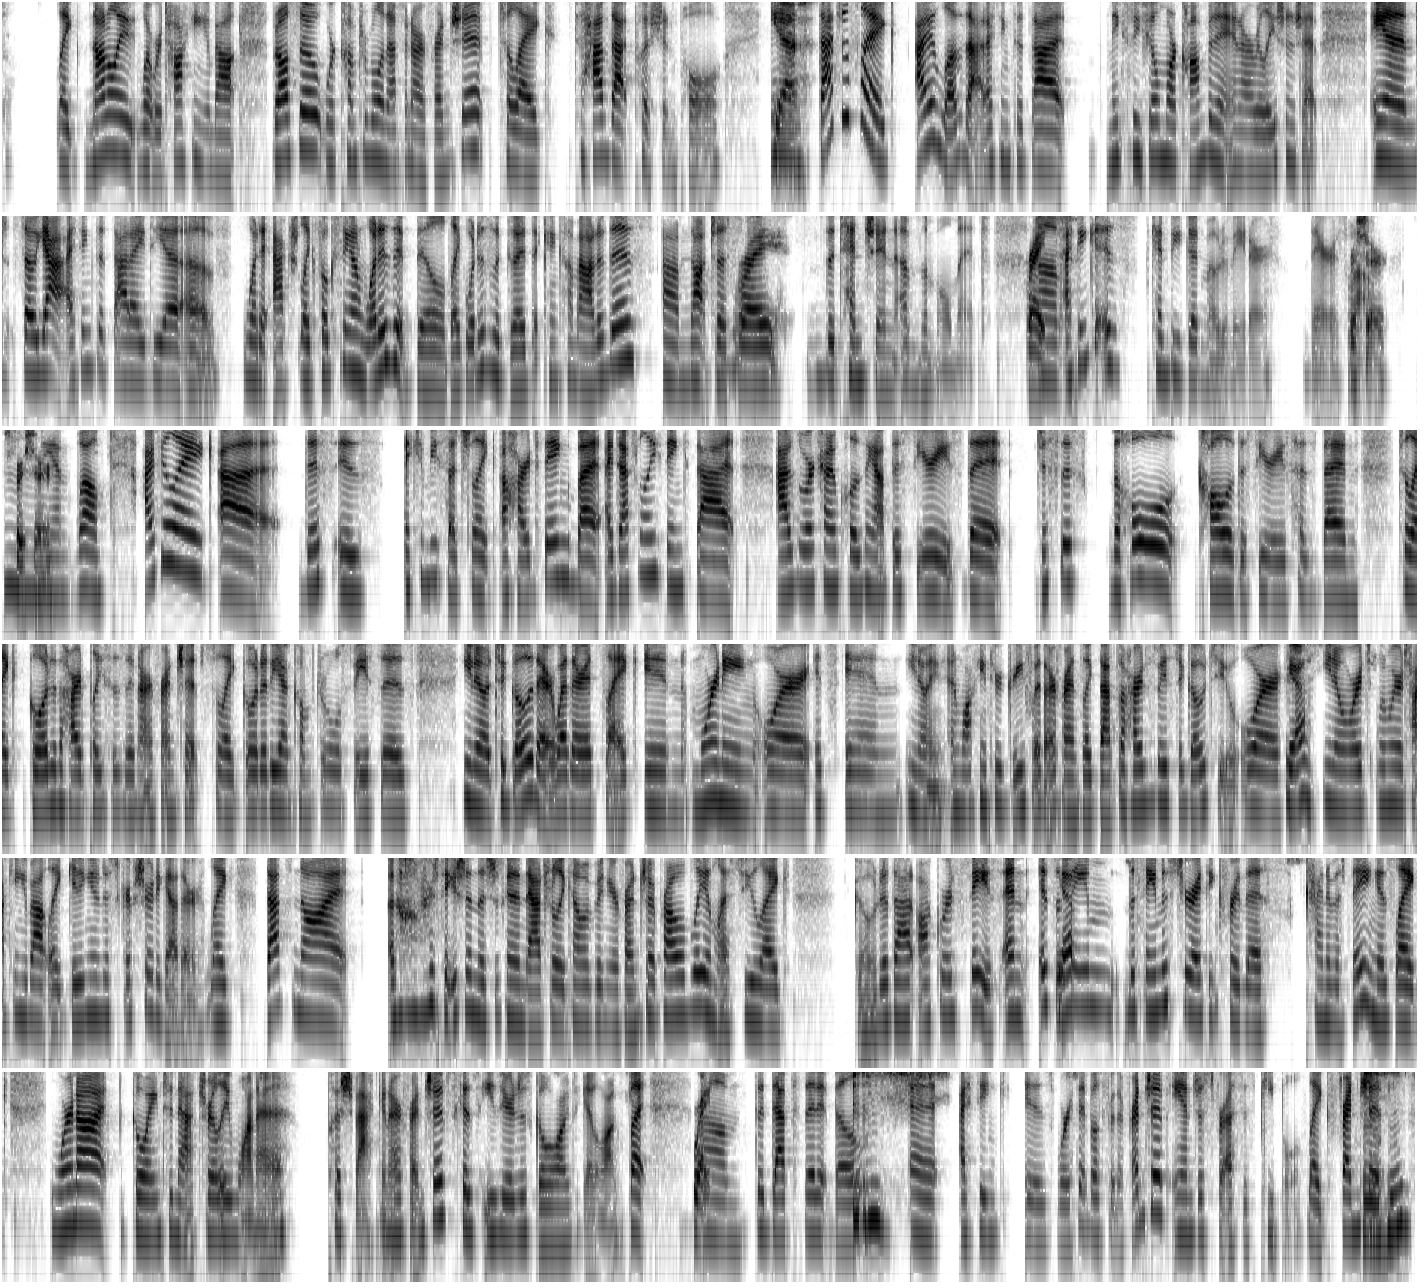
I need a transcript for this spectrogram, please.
like not only what we're talking about, but also we're comfortable enough in our friendship to like to have that push and pull. And yeah. that just like I love that. I think that that makes me feel more confident in our relationship. And so, yeah, I think that that idea of what it actually like focusing on what does it build, like what is the good that can come out of this, um, not just right. the tension of the moment. Right. Um, I think it is can be a good motivator there as well. For sure. For mm, sure. Man, well, I feel like uh, this is it can be such like a hard thing, but I definitely think that as we're kind of closing out this series, that just this the whole call of the series has been to like go to the hard places in our friendships, to like go to the uncomfortable spaces, you know, to go there, whether it's like in mourning or it's in, you know, and walking through grief with our friends, like that's a hard space to go to. Or, yeah, you know, we're, when we were talking about like getting into scripture together, like that's not a conversation that's just going to naturally come up in your friendship, probably, unless you like go to that awkward space. And it's the yep. same the same is true I think for this kind of a thing is like we're not going to naturally want to push back in our friendships cuz easier just go along to get along. But right. um the depth that it builds uh, I think is worth it both for the friendship and just for us as people. Like friendships mm-hmm.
